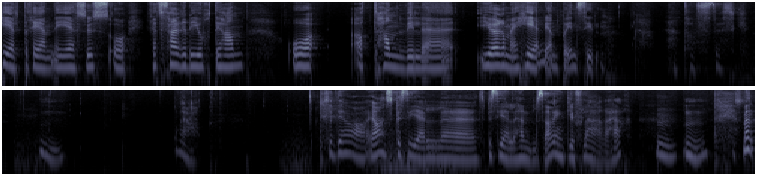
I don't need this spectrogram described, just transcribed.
helt ren i Jesus og rettferdiggjort i Han, og at Han ville gjøre meg hel igjen på innsiden. Fantastisk. Mm. Ja. Så det var ja, spesielle, spesielle hendelser. Egentlig flere her. Mm. Mm. Men,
